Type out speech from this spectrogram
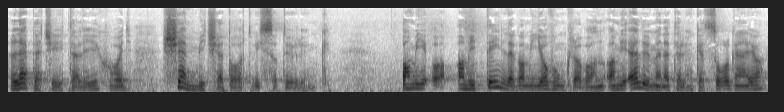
lepecsételi, hogy semmit se tart vissza tőlünk. ami, ami tényleg a mi javunkra van, ami előmenetelünket szolgálja,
